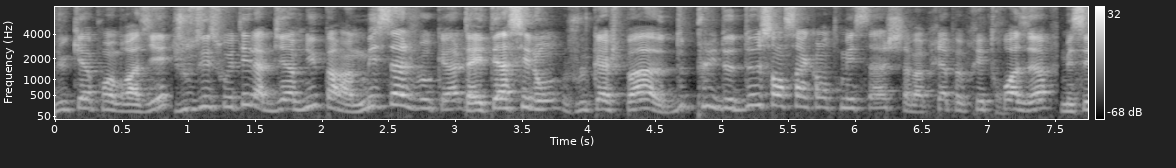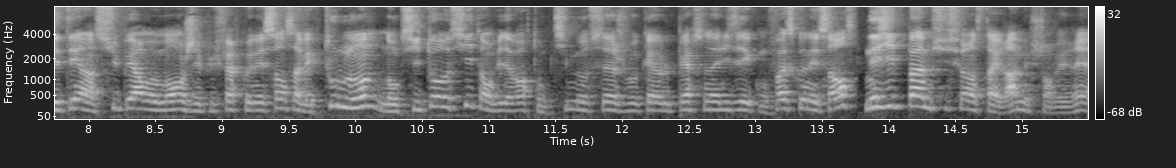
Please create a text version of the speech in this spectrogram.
lucas.brasier, je vous ai souhaité la bienvenue par un message vocal. Ça a été assez long, je vous le cache pas, de plus de 250 messages, ça m'a pris à peu près 3 heures, mais c'était un super moment, j'ai pu faire connaissance avec tout le monde, donc si toi aussi t'as envie d'avoir ton petit message vocal personnalisé et qu'on fasse connaissance, n'hésite pas à me suivre sur Instagram et je t'enverrai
